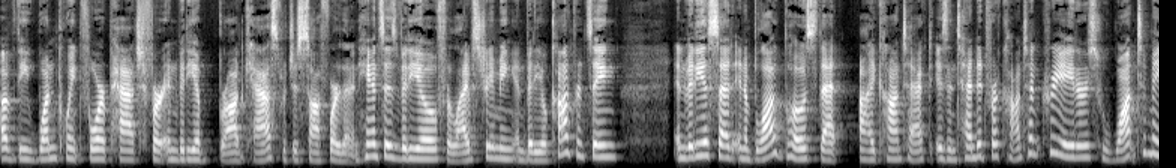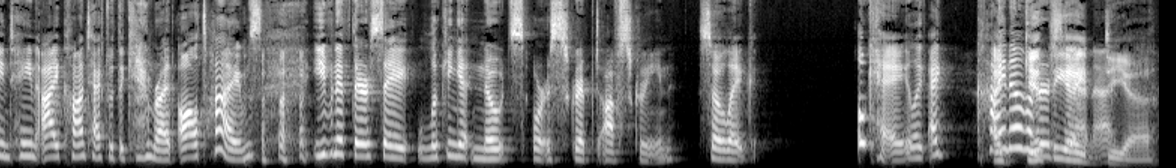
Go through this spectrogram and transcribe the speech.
of the 1.4 patch for NVIDIA Broadcast, which is software that enhances video for live streaming and video conferencing. NVIDIA said in a blog post that eye contact is intended for content creators who want to maintain eye contact with the camera at all times, even if they're, say, looking at notes or a script off screen. So, like, okay, like, I kind I of get the understand that. idea.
